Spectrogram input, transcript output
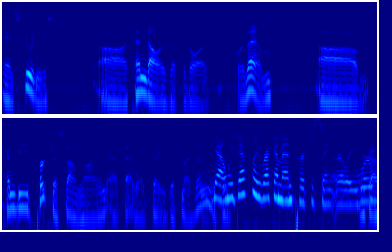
and students, uh, ten dollars at the door f- for them. Um, can be purchased online at that website you just mentioned. Yeah, and we definitely recommend purchasing early. We're Okay.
